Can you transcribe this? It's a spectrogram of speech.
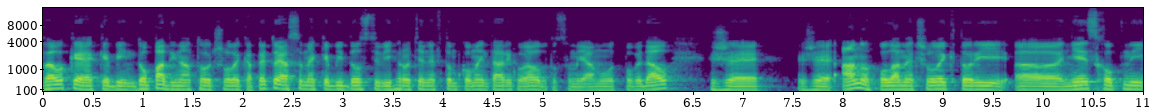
veľké keby, dopady na toho človeka. Preto ja som keby dosť vyhrotené v tom komentári povedal, lebo to som ja mu odpovedal, že, že áno, podľa mňa človek, ktorý uh, nie je schopný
